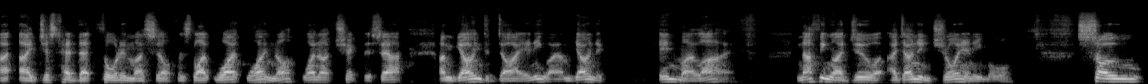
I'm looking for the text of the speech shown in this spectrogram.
I, I just had that thought in myself. It's like, why, why not? Why not check this out? I'm going to die anyway. I'm going to end my life. Nothing I do, I don't enjoy anymore. So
